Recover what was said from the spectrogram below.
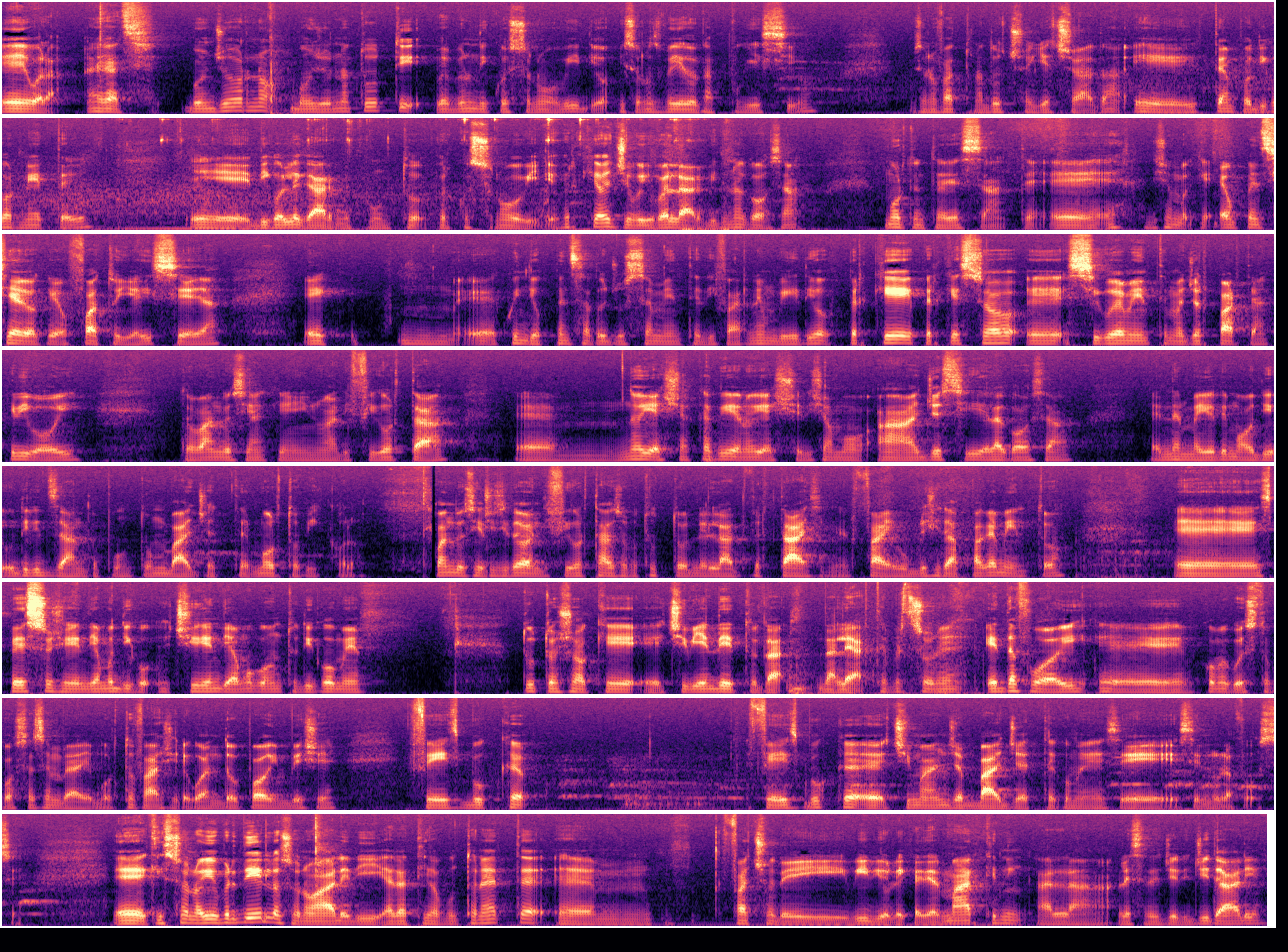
E voilà, ragazzi, buongiorno, buongiorno a tutti, benvenuti in questo nuovo video. Mi sono svegliato da pochissimo, mi sono fatto una doccia ghiacciata e il tempo di connettere e di collegarmi appunto per questo nuovo video, perché oggi voglio parlarvi di una cosa molto interessante. E, diciamo che è un pensiero che ho fatto ieri sera e, mh, mm, e quindi ho pensato giustamente di farne un video perché, perché so e sicuramente maggior parte anche di voi trovandosi anche in una difficoltà, ehm, non riesce a capire, non riesce diciamo, a gestire la cosa eh, nel meglio dei modi utilizzando appunto un budget molto piccolo. Quando si, ci si trova in difficoltà, soprattutto nell'advertising, nel fare pubblicità a pagamento, eh, spesso ci rendiamo, di, ci rendiamo, conto di come tutto ciò che eh, ci viene detto da, dalle altre persone e da fuori, eh, come questo possa sembrare molto facile, quando poi invece Facebook, Facebook eh, ci mangia budget come se, se nulla fosse. Eh, chi sono io per dirlo? Sono Ale di adattiva.net, ehm, faccio dei video legati al marketing, alla, alle strategie digitali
